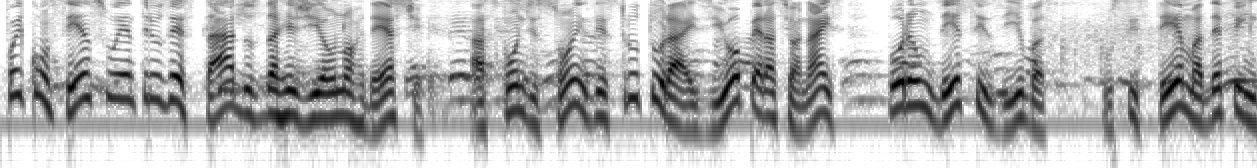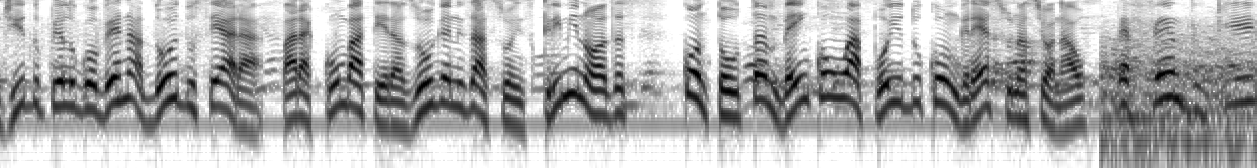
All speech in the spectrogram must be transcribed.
foi consenso entre os estados da região Nordeste. As condições estruturais e operacionais foram decisivas. O sistema defendido pelo governador do Ceará para combater as organizações criminosas contou também com o apoio do Congresso Nacional. Defendo que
